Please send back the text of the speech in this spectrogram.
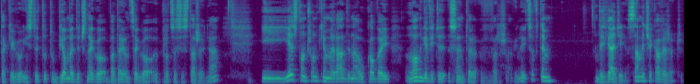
takiego instytutu biomedycznego badającego procesy starzenia. I jest on członkiem Rady Naukowej Longevity Center w Warszawie. No i co w tym wywiadzie jest? Same ciekawe rzeczy.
